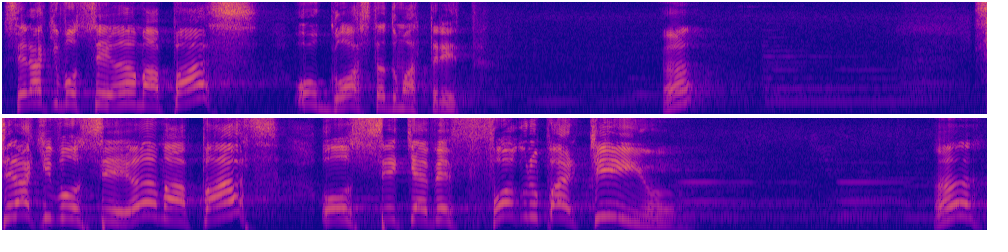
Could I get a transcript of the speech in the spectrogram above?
será que você ama a paz ou gosta de uma treta? Hã? Será que você ama a paz ou você quer ver fogo no parquinho? Hã?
